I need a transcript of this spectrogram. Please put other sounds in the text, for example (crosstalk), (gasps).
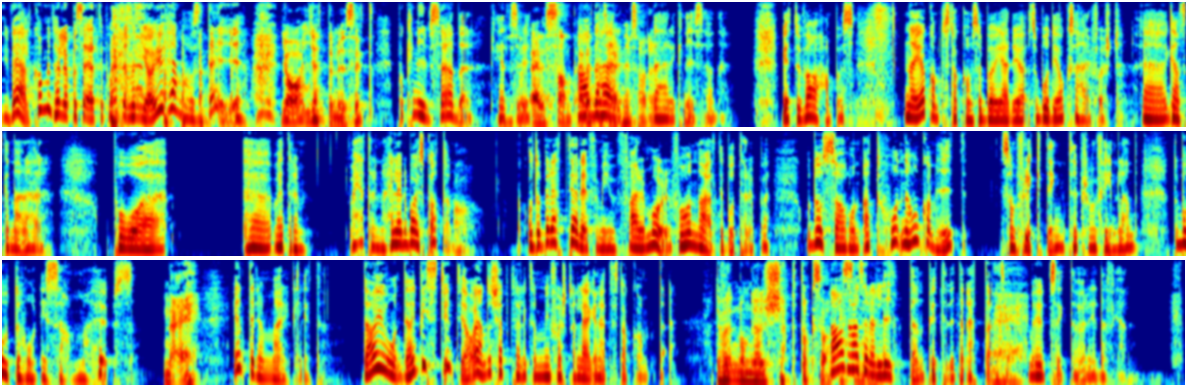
Välkommen höll jag på att säga till podden, men jag är ju hemma hos dig. Ja, jättemysigt. På Knivsöder. Heter det. Är det sant? Är Ja, detta det som här, är Knivsöder? det här är Knivsöder. Vet du vad Hampus? När jag kom till Stockholm så, började jag, så bodde jag också här först. Eh, ganska nära här. På, eh, vad heter det? Vad heter den? Heleneborgsgatan. Ja. Och då berättade jag det för min farmor, för hon har alltid bott här uppe. Och då sa hon att hon, när hon kom hit som flykting, typ från Finland, då bodde hon i samma hus. Nej. Är inte det märkligt? Det, har ju hon, det visste ju inte jag och ändå köpte jag liksom min första lägenhet i Stockholm där. Det var någon du hade köpt också? Ja, det var samma- sådär liten, pytteliten etta liksom, med utsikt över Riddarfjärd.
